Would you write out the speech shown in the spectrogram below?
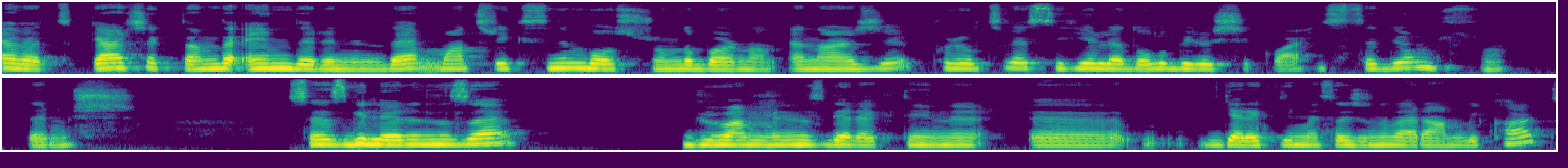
Evet, gerçekten de en derininde, Matrix'inin boşluğunda barınan enerji, pırıltı ve sihirle dolu bir ışık var. Hissediyor musun? demiş. Sezgilerinize güvenmeniz gerektiğini, e, gerektiği mesajını veren bir kart.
